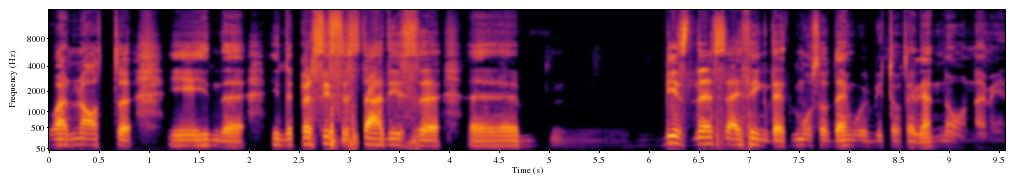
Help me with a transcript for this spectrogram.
were not uh, in the in the persistent studies uh, business. I think that most of them will be totally unknown. I mean,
